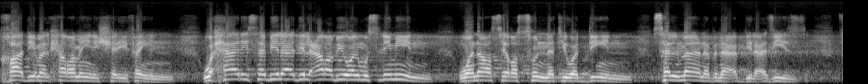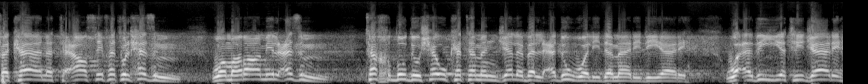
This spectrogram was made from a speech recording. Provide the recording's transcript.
خادم الحرمين الشريفين وحارس بلاد العرب والمسلمين وناصر السنة والدين سلمان بن عبد العزيز فكانت عاصفة الحزم ومرامي العزم تخضد شوكة من جلب العدو لدمار دياره وأذية جاره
